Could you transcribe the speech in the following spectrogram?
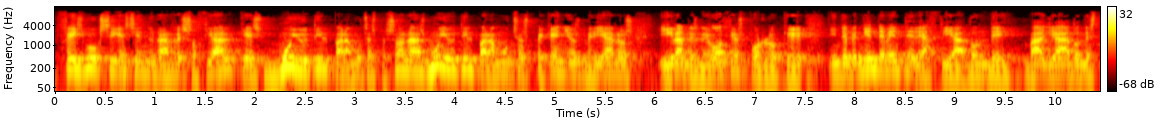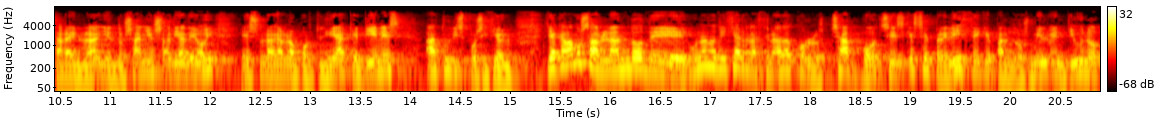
Facebook sigue siendo una red social que es muy útil para muchas personas, muy útil para muchos pequeños, medianos y grandes negocios, por lo que independientemente de hacia dónde vaya, dónde estará en un año, en dos años, a día de hoy es una gran oportunidad que tienes a tu disposición. Y acabamos hablando de una noticia relacionada con los chatbots, es que se predice que para el 2021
